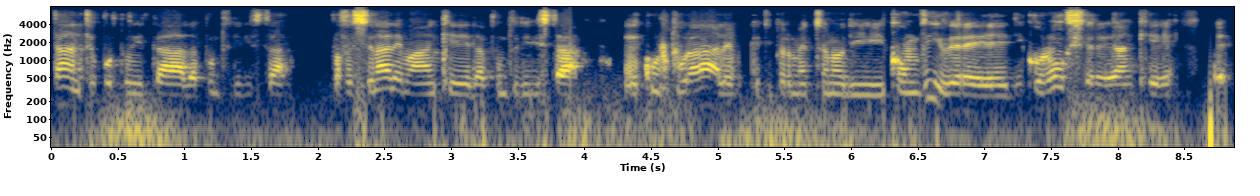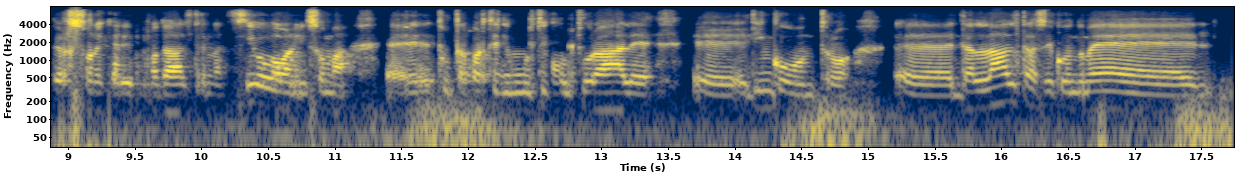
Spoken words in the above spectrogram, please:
tante opportunità dal punto di vista professionale ma anche dal punto di vista eh, culturale che ti permettono di convivere, di conoscere anche eh, persone che arrivano da altre nazioni, insomma eh, tutta parte di multiculturale e di incontro. Eh, dall'altra secondo me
